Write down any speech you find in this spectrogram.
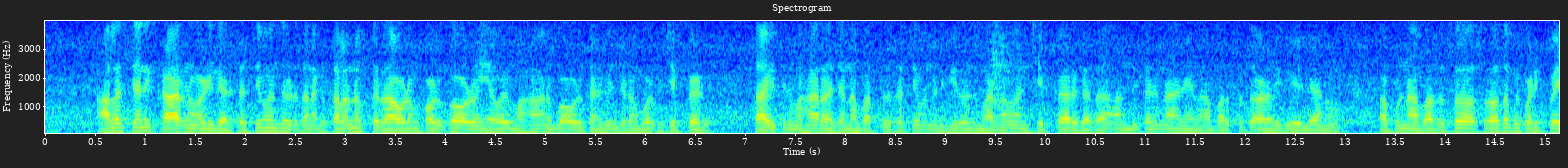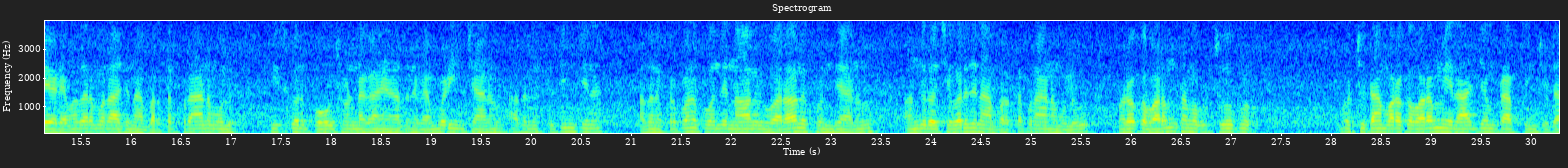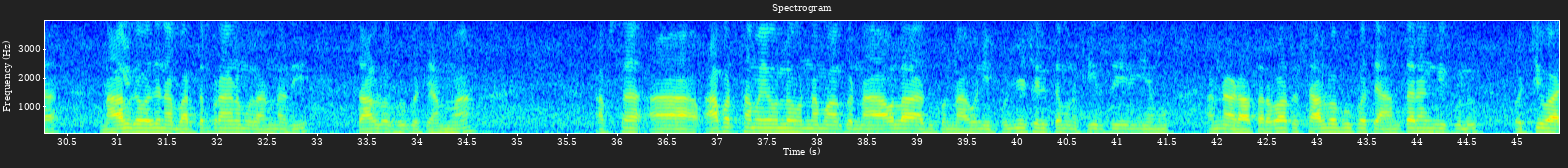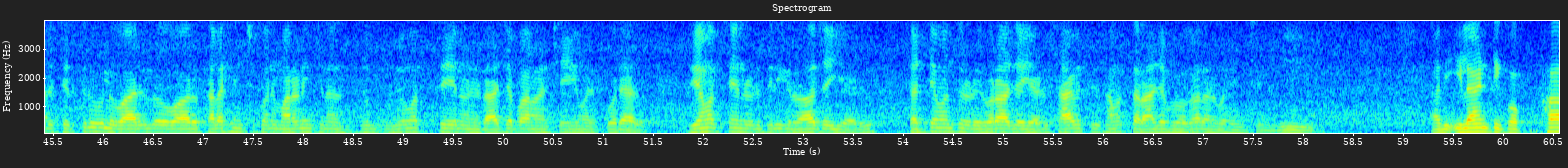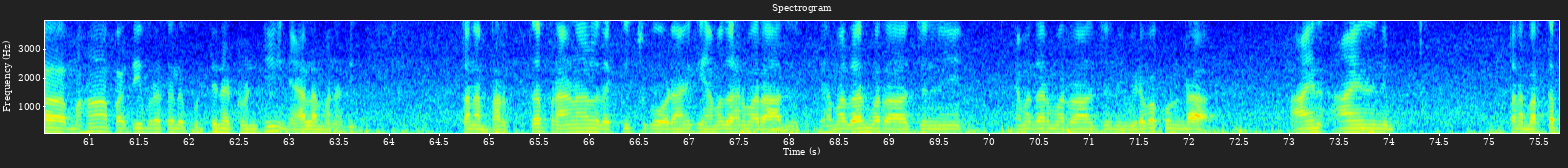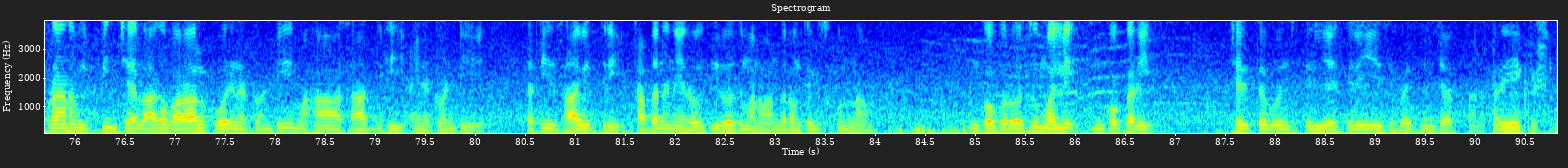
ఆలస్యానికి కారణం అడిగారు. సత్యవంతుడు తనకు తలనొప్పి రావడం పడుకోవడం ఎవరి మహానుభావుడు కనిపించడం వరకు చెప్పాడు. సావిత్రి మహారాజా నా భర్త సత్యవంతునికి ఈరోజు మరణం అని చెప్పారు కదా అందుకని నా నేను నా భర్తతో అడవికి వెళ్ళాను. అప్పుడు నా భర్త శ్రో- శ్రోతపై పడిపోయాడు. యమధర్మరాజు నా భర్త ప్రాణములు తీసుకొని పోవుచుండగా నేను అతను వెంబడించాను. అతను స్థుతించిన అతని కృపను పొంది నాలుగు వరాలు పొందాను. అందులో చివరిది నా భర్త ప్రాణములు. మరొక వరం తమకు చూపు వచ్చుట మరొక వరం మీ రాజ్యం ప్రాప్తించుట. నాలుగవది నా భర్త ప్రాణములు అన్నది సాల్వభూపతి అమ్మ. అప్స ఆ- ఆపత్ సమయంలో ఉన్న మాకు నా అవలా ఆదుకున్నావు నీ పుణ్యచరితమును కీర్తనీయము అన్నాడు. ఆ తర్వాత శాల్వభూపతి అంతరంగికులు వచ్చి వారి శత్రువులు వారిలో వారు కలహించుకొని మరణించిన జు- జుమత్సేనుని రాజ్యపాలన చేయమని కోరారు. జుమత్సేనుడు తిరిగి రాజు అయ్యాడు సత్యవంతుడు యువరాజు అయ్యాడు సావిత్రి సమస్త రాజభోగాలు అనుభవించింది. అది ఇలాంటి గొప్ప మహాపతివ్రతలు పుట్టినటువంటి నేల మనది. తన భర్త ప్రాణాలు దక్కించుకోవడానికి యమధర్మరాజు యమధర్మరాజుని యమధర్మరాజుని విడవకుండా ఆయన ఆయనని తన భర్త ప్రాణం ఇప్పించేలాగా వరాలు కోరినటువంటి మహాసాధ్వి అయినటువంటి సతీ సావిత్రి కథను నేను ఈరోజు మనం అందరం తెలుసుకున్నాం. ఇంకొక రోజు మళ్ళీ ఇంకొకరి చరిత్ర గురించి తెలియ తెలియజేసే ప్రయత్నం చేస్తాను. హరే కృష్ణ.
